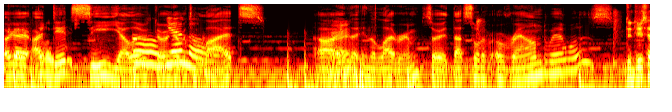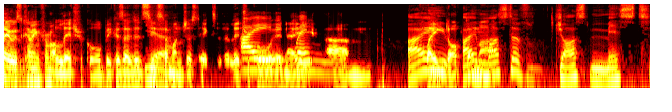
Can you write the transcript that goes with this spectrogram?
Okay, I did see yellow Oh, going over to yellow. lights. Uh, in the in the light room, so that's sort of around where it was. Did you say it was coming from electrical? Because I did see Yeah. someone just exit electrical I in a went- um. I I Mark. must have just missed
